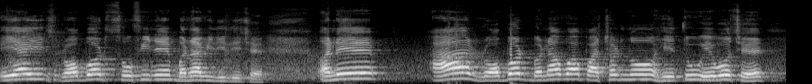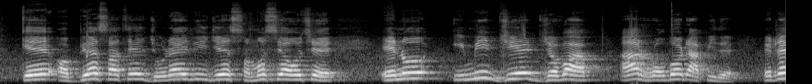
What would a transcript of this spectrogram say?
એઆઈ રોબોટ સોફીને બનાવી દીધી છે. અને આ રોબોટ બનાવવા પાછળનો હેતુ એવો છે કે અભ્યાસ સાથે જોડાયેલી જે સમસ્યાઓ છે, એનો ઇમિડિયેટ જવાબ આ રોબોટ આપી દે. એટલે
